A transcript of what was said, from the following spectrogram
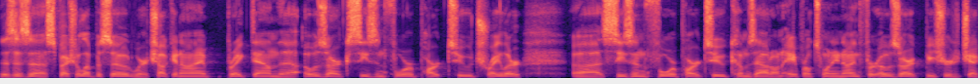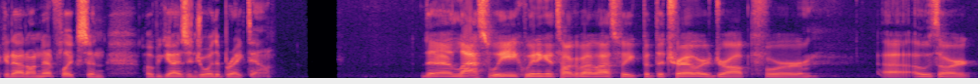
This is a special episode where Chuck and I break down the Ozark Season 4 Part 2 trailer. Uh, season 4 Part 2 comes out on April 29th for Ozark. Be sure to check it out on Netflix and hope you guys enjoy the breakdown. the last week we didn't get to talk about last week, but the trailer dropped for uh, Ozark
